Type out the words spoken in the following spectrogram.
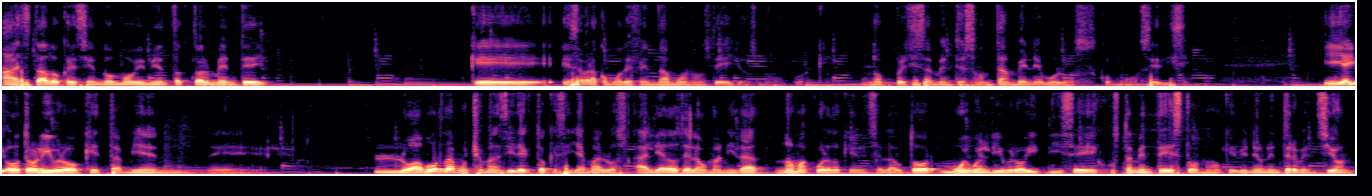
ha estado creciendo un movimiento actualmente que es ahora como defendámonos de ellos, ¿no? No precisamente son tan benévolos como se dice. Y hay otro libro que también eh, lo aborda mucho más directo que se llama Los aliados de la humanidad. No me acuerdo quién es el autor, muy buen libro y dice justamente esto, ¿no? Que viene una intervención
